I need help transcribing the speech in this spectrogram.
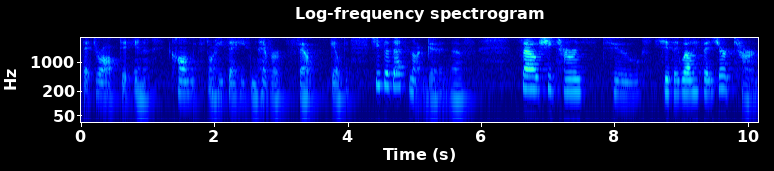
that dropped it in a comic store. He said he's never felt guilty. She said that's not good enough. So she turns to she said, "Well," he says, "Your turn."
